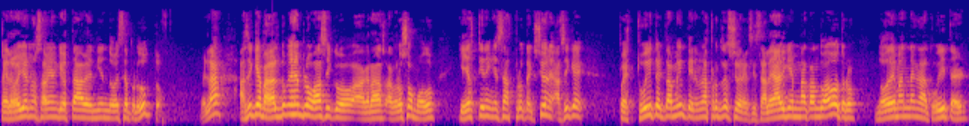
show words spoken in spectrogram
pero ellos no sabían que yo estaba vendiendo ese producto, ¿verdad? Así que para darte un ejemplo básico, a, a grosso modo, que ellos tienen esas protecciones. Así que, pues Twitter también tiene unas protecciones. Si sale alguien matando a otro, no demandan a Twitter.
